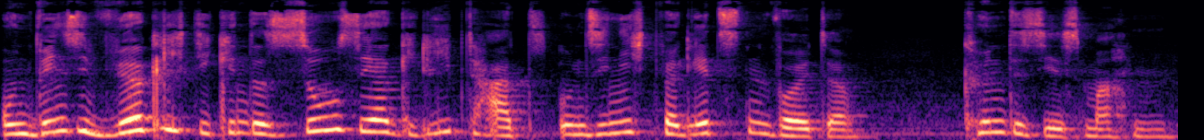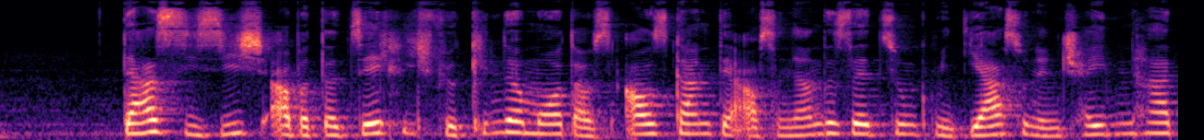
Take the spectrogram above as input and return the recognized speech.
Und wenn sie wirklich die Kinder so sehr geliebt hat und sie nicht verletzen wollte, könnte sie es machen. Da sie sich aber tatsächlich für Kindermord aus Ausgang der Auseinandersetzung mit Jason entschieden hat,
